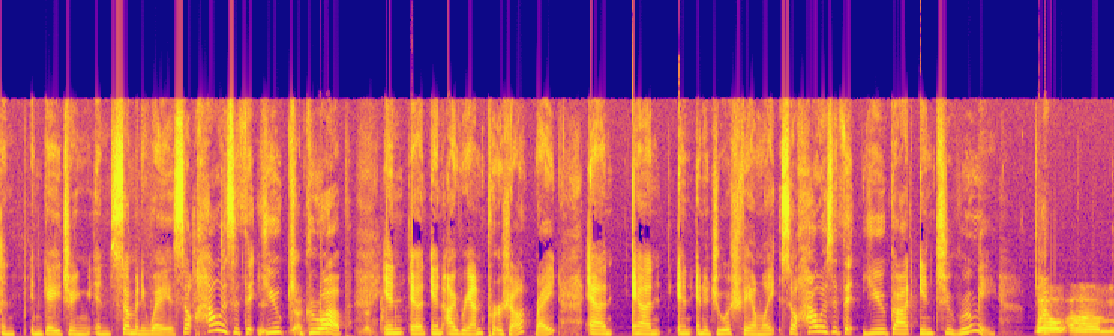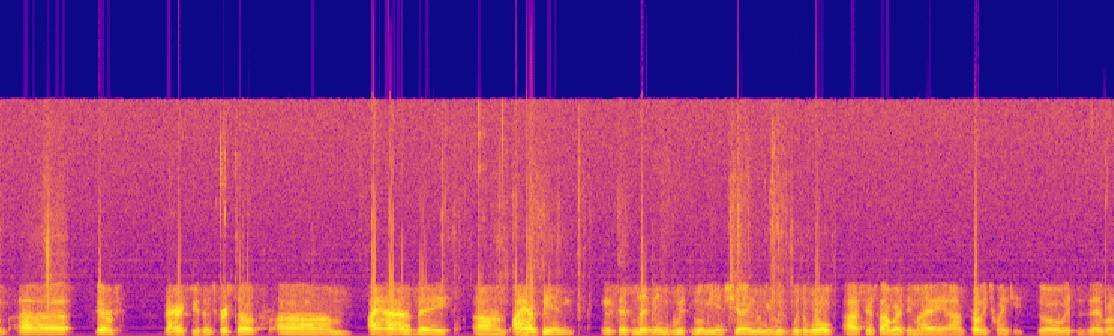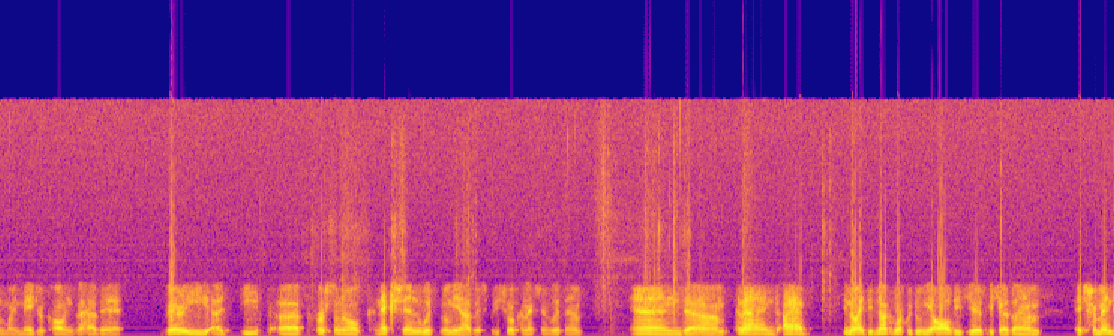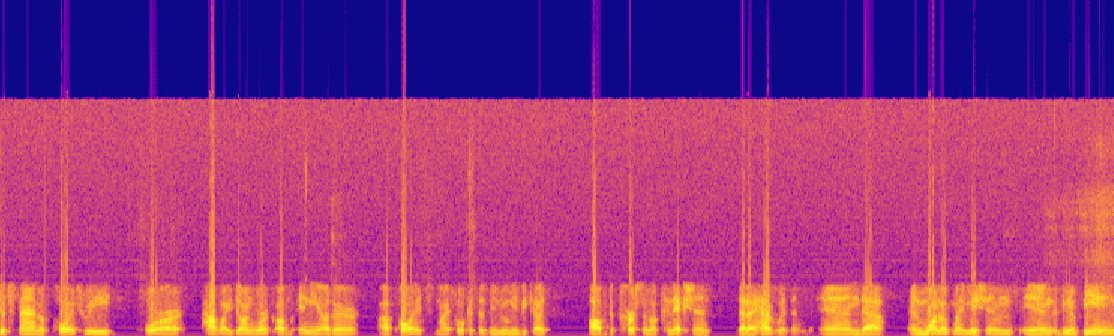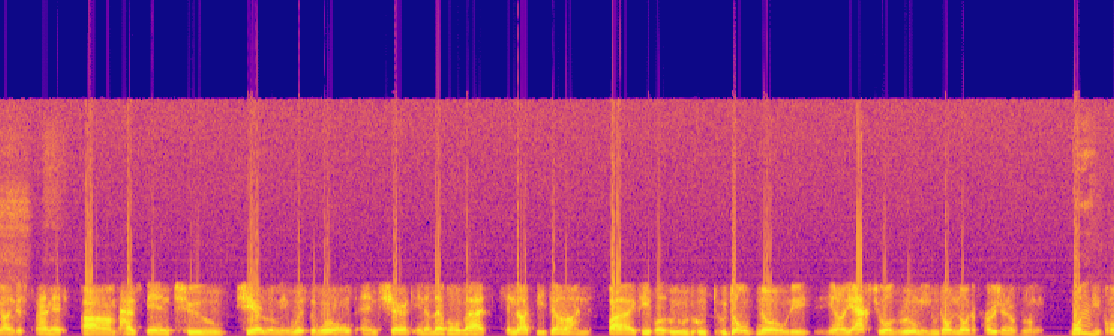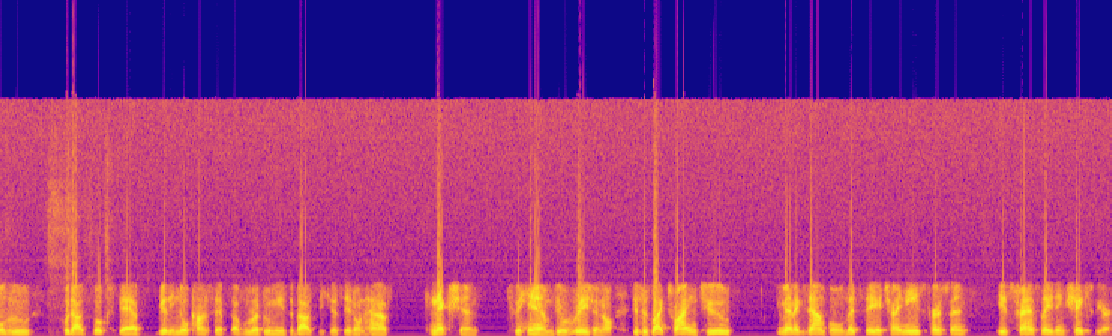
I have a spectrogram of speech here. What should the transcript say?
and engaging in so many ways. So, how is it that you yeah, grew yeah, up yeah. In, in in Iran, Persia, right? And and in, in a Jewish family. So, how is it that you got into Rumi? Well, um, uh, there are various reasons. First off, um, I have a um, I have been in sense living with Rumi and sharing Rumi with, with the world uh, since I was in my um, early twenties. So this is uh, one of my major callings. I have a very uh, deep uh, personal connection with Rumi. I have a spiritual connection with him, and um, and and I have, you know, I did not work with Rumi all these years because I am a tremendous fan of poetry or have I done work of any other uh, poets, my focus has been Rumi because of the personal connection that I have with him. And uh, and one of my missions in you know, being on this planet um, has been to share Rumi with the world and share it in a level that cannot be done by people who, who, who don't know the, you know, the actual Rumi, who don't know the Persian of Rumi. Most mm. people who put out books, they have really no concept of what Rumi is about because they don't have connection to him, the original. This is like trying to give me an example. Let's say a Chinese person is translating Shakespeare.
